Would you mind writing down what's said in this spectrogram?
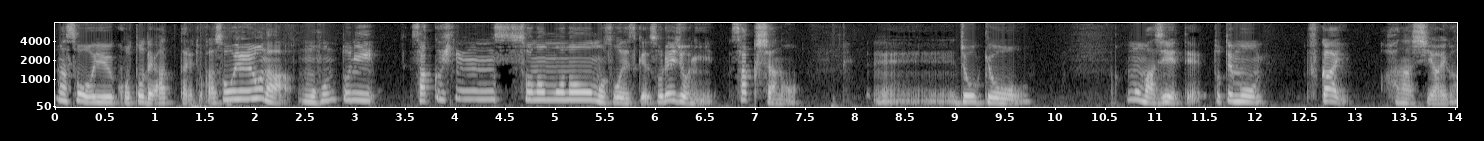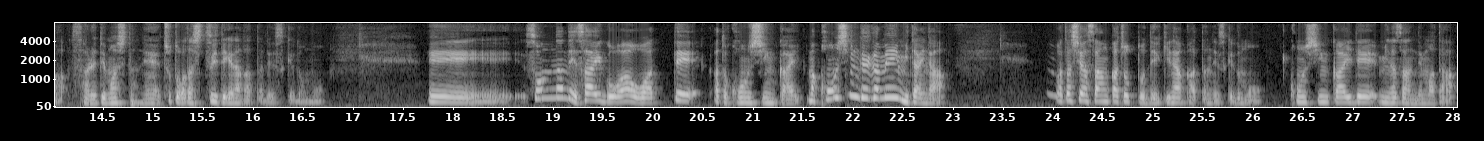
まあそういうことであったりとか、そういうような、もう本当に作品そのものもそうですけど、それ以上に作者の、えー、状況も交えて、とても深い話し合いがされてましたね。ちょっと私ついていけなかったですけども。えー、そんなんで最後は終わって、あと懇親会。まあ、懇親会がメインみたいな、私は参加ちょっとできなかったんですけども、懇親会で皆さんでまた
